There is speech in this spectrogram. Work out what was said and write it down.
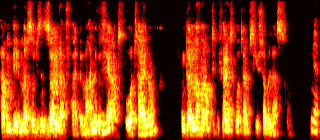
haben wir immer so diesen Sonderfall. Wir machen eine mhm. Gefährdungsbeurteilung und dann machen wir noch die Gefährdungsbeurteilung psychischer Belastung. Ja.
